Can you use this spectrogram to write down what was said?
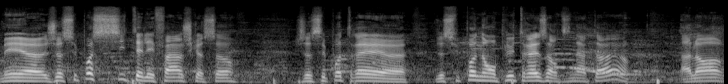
mais euh, je ne suis pas si téléphage que ça. Je suis pas très, je suis pas non plus très ordinateur. Alors,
